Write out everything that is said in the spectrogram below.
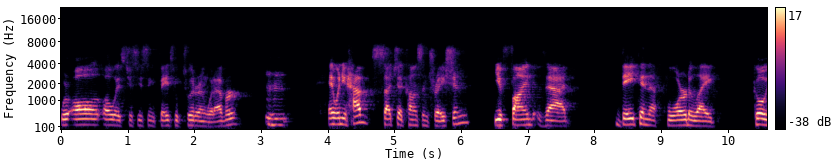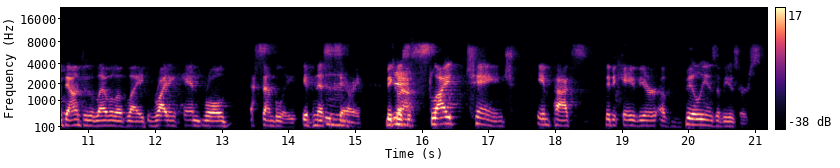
we're all always just using facebook twitter and whatever mm-hmm. and when you have such a concentration you find that they can afford to like go down to the level of like writing hand rolled assembly if mm-hmm. necessary mm-hmm. because yeah. a slight change impacts the behavior of billions of users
